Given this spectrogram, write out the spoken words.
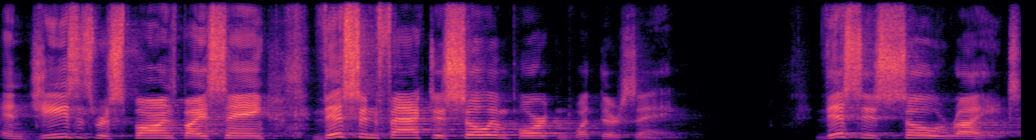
And Jesus responds by saying, this in fact is so important, what they're saying. This is so right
